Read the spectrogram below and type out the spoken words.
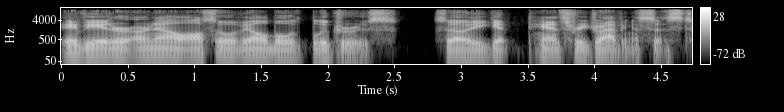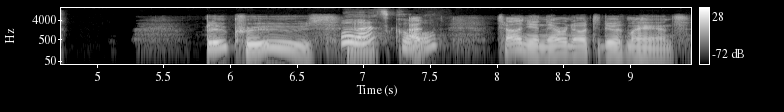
Aviator are now also available with Blue Cruise. So you get hands-free driving assist. Blue Cruise. Well, Yeah. that's cool. telling you, never know what to do with my hands.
